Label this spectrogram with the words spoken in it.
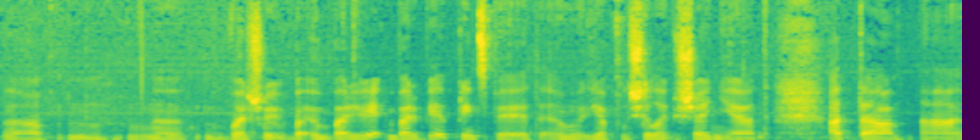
в большой борьбе, борьбе, в принципе, это я получила обещание от, от а, а,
